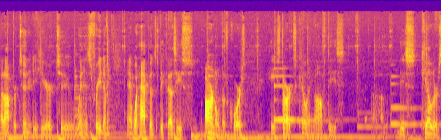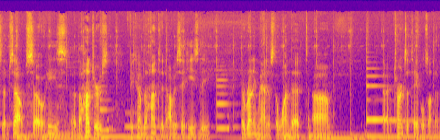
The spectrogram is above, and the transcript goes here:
an opportunity here to win his freedom. And what happens because he's Arnold, of course, he starts killing off these these killers themselves. So he's uh, the hunters become the hunted. Obviously, he's the the running man is the one that um, uh, turns the tables on them.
